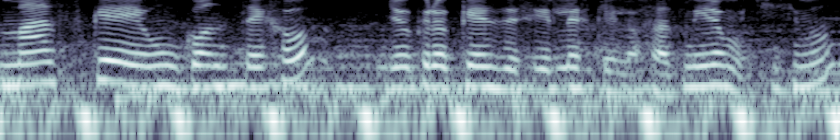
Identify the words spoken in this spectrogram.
más que un consejo, yo creo que es decirles que los admiro muchísimo,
